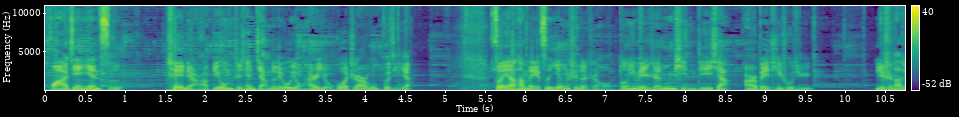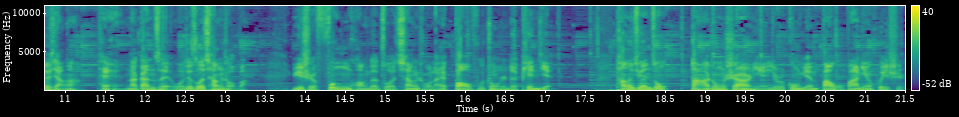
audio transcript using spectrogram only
花间艳词。这点啊，比我们之前讲的刘勇还是有过之而无不及呀。所以啊，他每次应试的时候，都因为人品低下而被踢出局。于是他就想啊，嘿嘿，那干脆我就做枪手吧。于是疯狂的做枪手来报复众人的偏见。唐玄宗大中十二年，也就是公元八五八年会试，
